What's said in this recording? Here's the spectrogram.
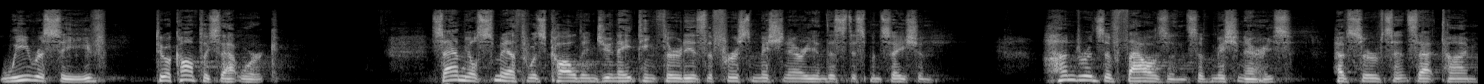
we receive to accomplish that work. Samuel Smith was called in June 1830 as the first missionary in this dispensation. Hundreds of thousands of missionaries have served since that time.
